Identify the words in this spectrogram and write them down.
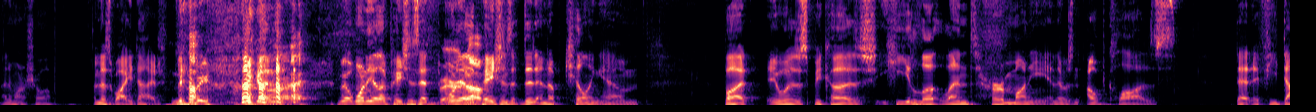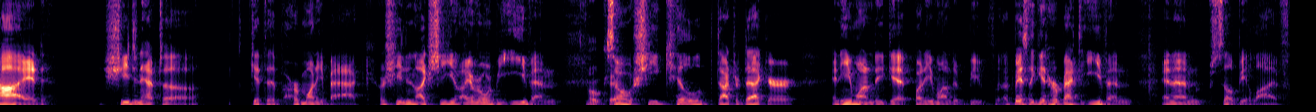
"I didn't want to show up." And that's why he died. because but one of the other patients that Fair one of the enough. other patients that did end up killing him but it was because he l- lent her money and there was an out clause that if he died she didn't have to get the, her money back or she didn't like she everyone would be even Okay. so she killed dr dekker and he wanted to get but he wanted to be basically get her back to even and then still be alive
